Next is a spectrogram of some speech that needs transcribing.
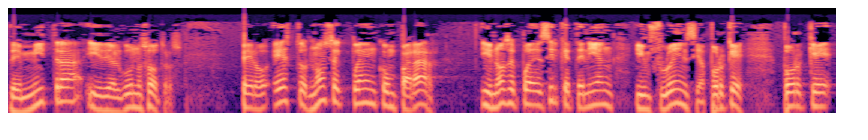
de Mitra y de algunos otros. Pero estos no se pueden comparar y no se puede decir que tenían influencia. ¿Por qué? Porque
